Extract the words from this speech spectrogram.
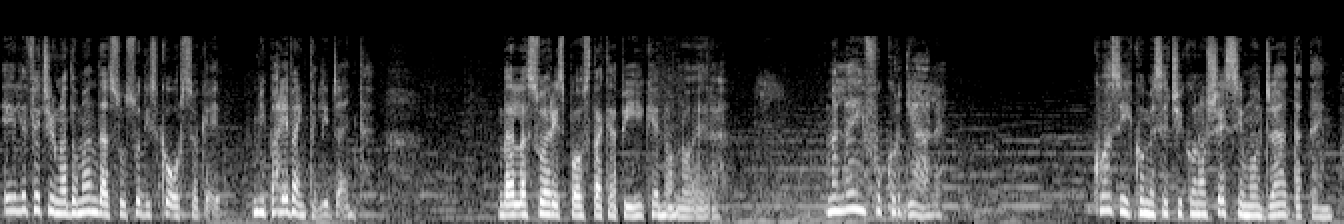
e le feci una domanda sul suo discorso che mi pareva intelligente. Dalla sua risposta capii che non lo era. Ma lei fu cordiale, quasi come se ci conoscessimo già da tempo.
